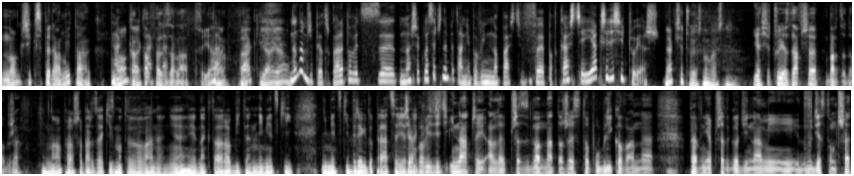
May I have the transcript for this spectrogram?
No, Szekspirami tak. No, tak, Kartofel tak, za lat, ja. Tak. Tak, ja, ja. No dobrze Piotrku, ale powiedz, y, nasze klasyczne pytanie powinno paść w podcaście. Jak się dzisiaj czujesz? Jak się czujesz? No właśnie. Ja się czuję zawsze bardzo dobrze. No proszę bardzo, jaki zmotywowany, nie? Jednak to robi ten niemiecki, niemiecki dryg do pracy Chciałem jednak. powiedzieć inaczej, ale przez wzgląd na to, że jest to publikowane pewnie przed godzinami 23,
